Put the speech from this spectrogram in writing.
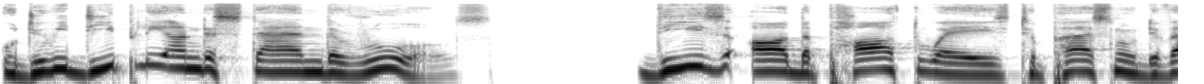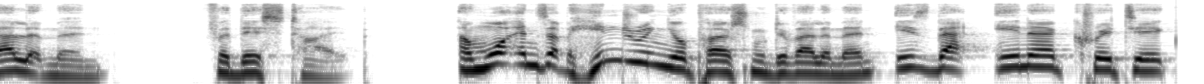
Or do we deeply understand the rules? These are the pathways to personal development for this type. And what ends up hindering your personal development is that inner critic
